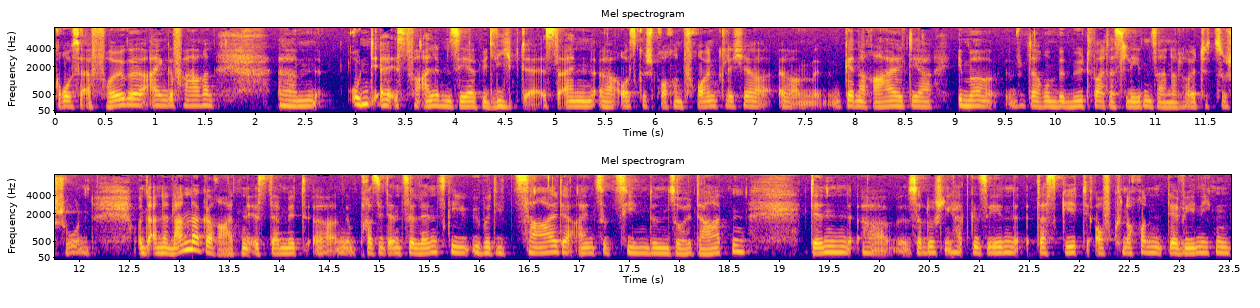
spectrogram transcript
große Erfolge eingefahren. Ähm, und er ist vor allem sehr beliebt. Er ist ein äh, ausgesprochen freundlicher ähm, General, der immer darum bemüht war, das Leben seiner Leute zu schonen. Und aneinandergeraten ist er mit äh, Präsident Zelensky über die Zahl der einzuziehenden Soldaten. Denn äh, Salushny hat gesehen, das geht auf Knochen der wenigen,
